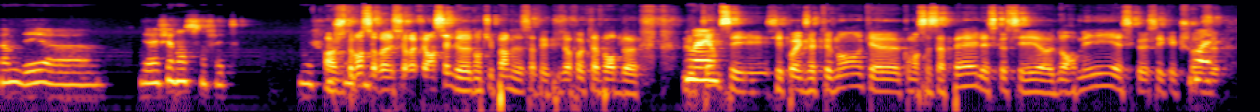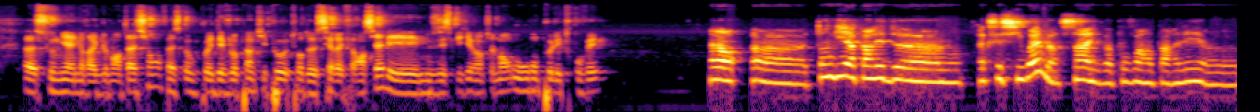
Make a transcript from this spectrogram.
comme des, des références, en fait. Alors justement, ce, référentiel dont tu parles, ça fait plusieurs fois que tu abordes le, terme. C'est quoi exactement? Comment ça s'appelle? Est-ce que c'est normé? Est-ce que c'est quelque chose soumis à une réglementation. Est-ce que vous pouvez développer un petit peu autour de ces référentiels et nous expliquer éventuellement où on peut les trouver? Alors, euh, Tanguy a parlé de euh. Ça, il va pouvoir en parler euh,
